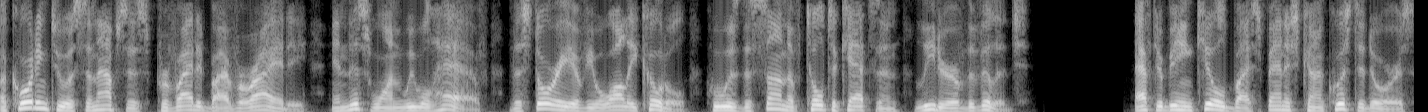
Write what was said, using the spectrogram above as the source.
According to a synopsis provided by Variety, in this one we will have the story of Quetzalcoatl, who is the son of Toltecatzin, leader of the village. After being killed by Spanish conquistadors,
